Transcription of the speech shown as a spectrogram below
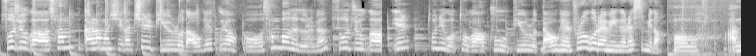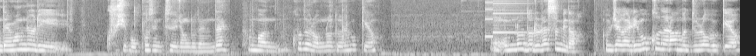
소주가 3, 깔라마시가 7 비율로 나오게 했고요. 어, 3번을 누르면 소주가 1, 토닉 워터가 9 비율로 나오게 프로그래밍을 했습니다. 어, 안 될 확률이 95% 정도 되는데 한번 코드를 업로드 해볼게요. 어, 업로드를 했습니다. 그럼 제가 리모컨을 한번 눌러볼게요.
